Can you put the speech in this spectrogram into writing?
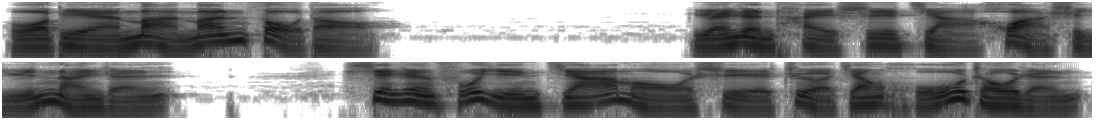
我便慢慢奏道。原任太师贾化是云南人。”现任府尹贾某是浙江湖州人。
